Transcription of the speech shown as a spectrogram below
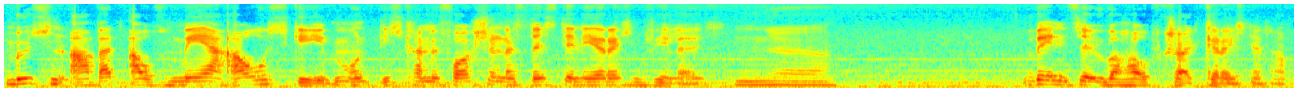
müssen aber auch mehr ausgeben und ich kann mir vorstellen, dass das der Rechenfehler ist, ja. wenn sie überhaupt gescheit gerechnet haben.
